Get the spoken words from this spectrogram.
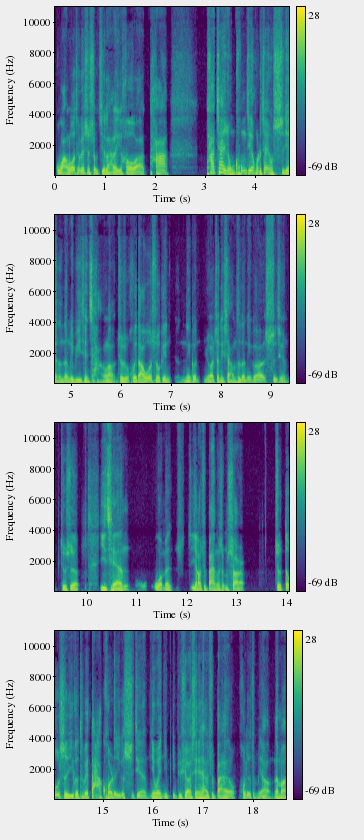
网络特别是手机来了以后啊，它它占用空间或者占用时间的能力比以前强了。就是回到我说给那个女儿整理箱子的那个事情，就是以前我们要去办个什么事儿，就都是一个特别大块儿的一个时间，因为你你必须要线下去办或者怎么样。那么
